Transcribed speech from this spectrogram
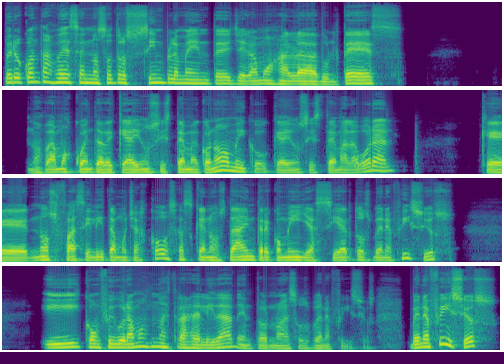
Pero ¿cuántas veces nosotros simplemente llegamos a la adultez, nos damos cuenta de que hay un sistema económico, que hay un sistema laboral, que nos facilita muchas cosas, que nos da, entre comillas, ciertos beneficios y configuramos nuestra realidad en torno a esos beneficios. Beneficios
